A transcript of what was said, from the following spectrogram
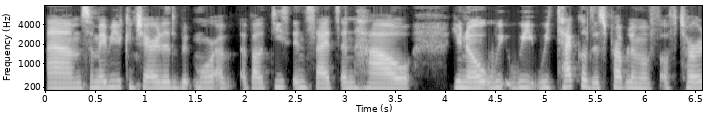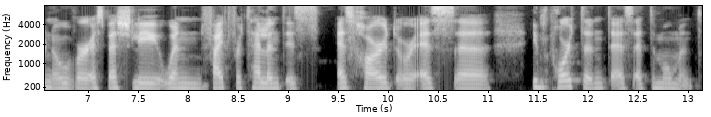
Um, so maybe you can share a little bit more ab about these insights and how you know we we we tackle this problem of of turnover, especially when fight for talent is as hard or as uh, important as at the moment.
